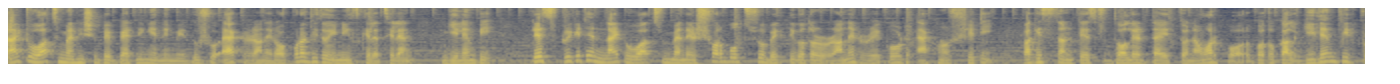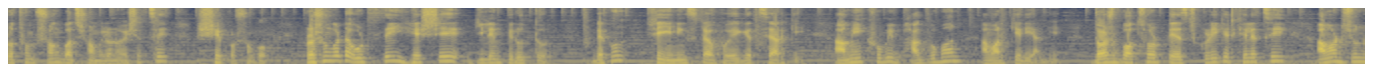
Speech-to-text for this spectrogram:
নাইট ওয়াচম্যান হিসেবে ব্যাটিংয়ে নেমে দুশো এক রানের অপরাজিত ইনিংস খেলেছিলেন গিলেম্পি। টেস্ট ক্রিকেটে নাইট ওয়াচম্যানের সর্বোচ্চ ব্যক্তিগত রানের রেকর্ড এখনও সেটি। পাকিস্তান টেস্ট দলের দায়িত্ব নেওয়ার পর গতকাল গিলেম্পির প্রথম সংবাদ সম্মেলনে এসেছে সে প্রসঙ্গ। প্রসঙ্গটা উঠতেই হেসে গিলেম্পির উত্তর, দেখুন, সেই ইনিংসটা হয়ে গেছে আর কি। আমি খুবই ভাগ্যবান আমার কেরিয়ার নিয়ে। দশ বছর টেস্ট ক্রিকেট খেলেছি, আমার জন্য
